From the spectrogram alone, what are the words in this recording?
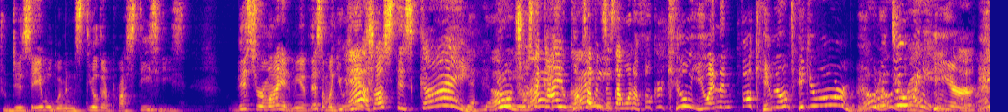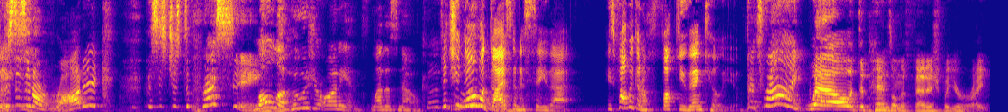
to disabled women and steal their prostheses. This reminded me of this. I'm like, you Yeah. can't trust this guy. Yeah, you no, don't trust right, that guy who comes up and says, "I want to fuck or kill you," and then fuck him and then take your arm. No, what no, are we you're doing right. here? You're right. This isn't erotic. This is just depressing. Lola, who is your audience? Let us know. But you know a guy's gonna say that, he's probably gonna fuck you then kill you. That's right. Well, it depends on the fetish, but you're right.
